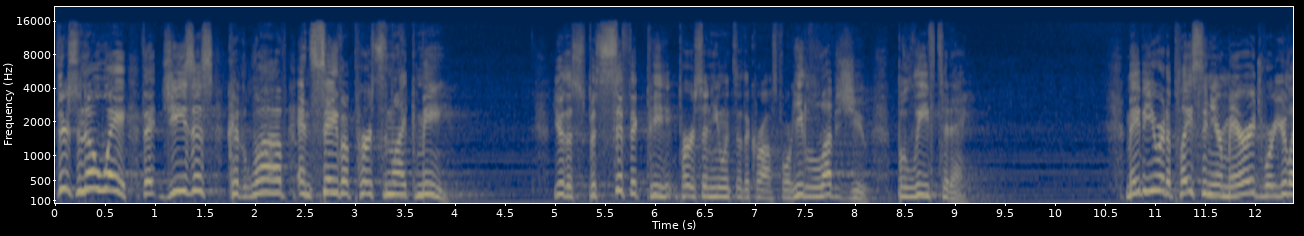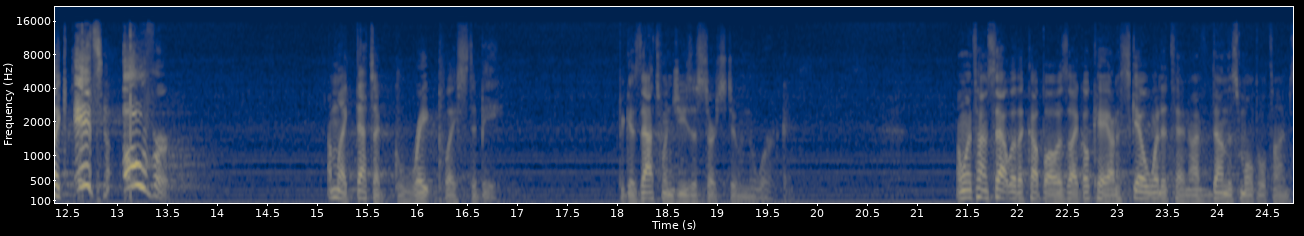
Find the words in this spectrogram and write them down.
There's no way that Jesus could love and save a person like me. You're the specific pe- person he went to the cross for. He loves you. Believe today. Maybe you're at a place in your marriage where you're like, it's over. I'm like, that's a great place to be. Because that's when Jesus starts doing the work. I one time sat with a couple. I was like, okay, on a scale 1 to 10, I've done this multiple times.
